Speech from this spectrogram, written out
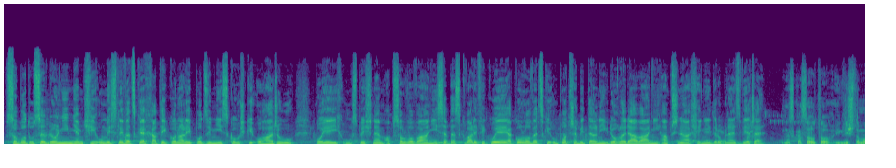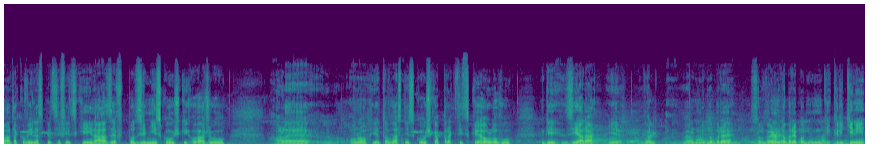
V sobotu se v Dolním Němčí u myslivecké chaty konaly podzimní zkoušky ohařů. Po jejich úspěšném absolvování se pes kvalifikuje jako lovecky upotřebitelný k dohledávání a přinášení drobné zvěře. Dneska jsou to, i když to má takový nespecifický název, podzimní zkoušky ohařů, ale ono je to vlastně zkouška praktického lovu, kdy z jara je vel, velmi dobré, jsou velmi dobré podmínky krytiny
